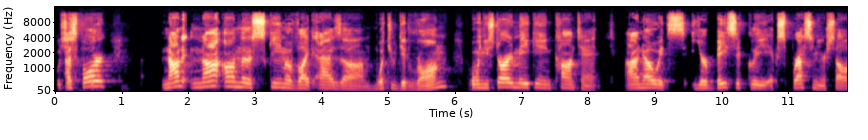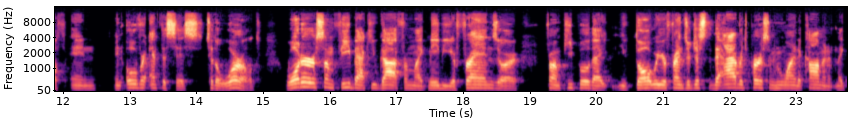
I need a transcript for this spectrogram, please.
Which as is far not not on the scheme of like as um what you did wrong but when you started making content i know it's you're basically expressing yourself in an overemphasis to the world what are some feedback you got from like maybe your friends or from people that you thought were your friends or just the average person who wanted to comment like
